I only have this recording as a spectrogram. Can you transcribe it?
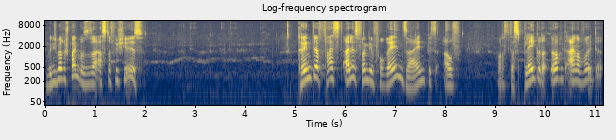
Da bin ich mal gespannt, was unser erster Fisch hier ist könnte fast alles von den Forellen sein, bis auf, war das das Blake oder irgendeiner wollte,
